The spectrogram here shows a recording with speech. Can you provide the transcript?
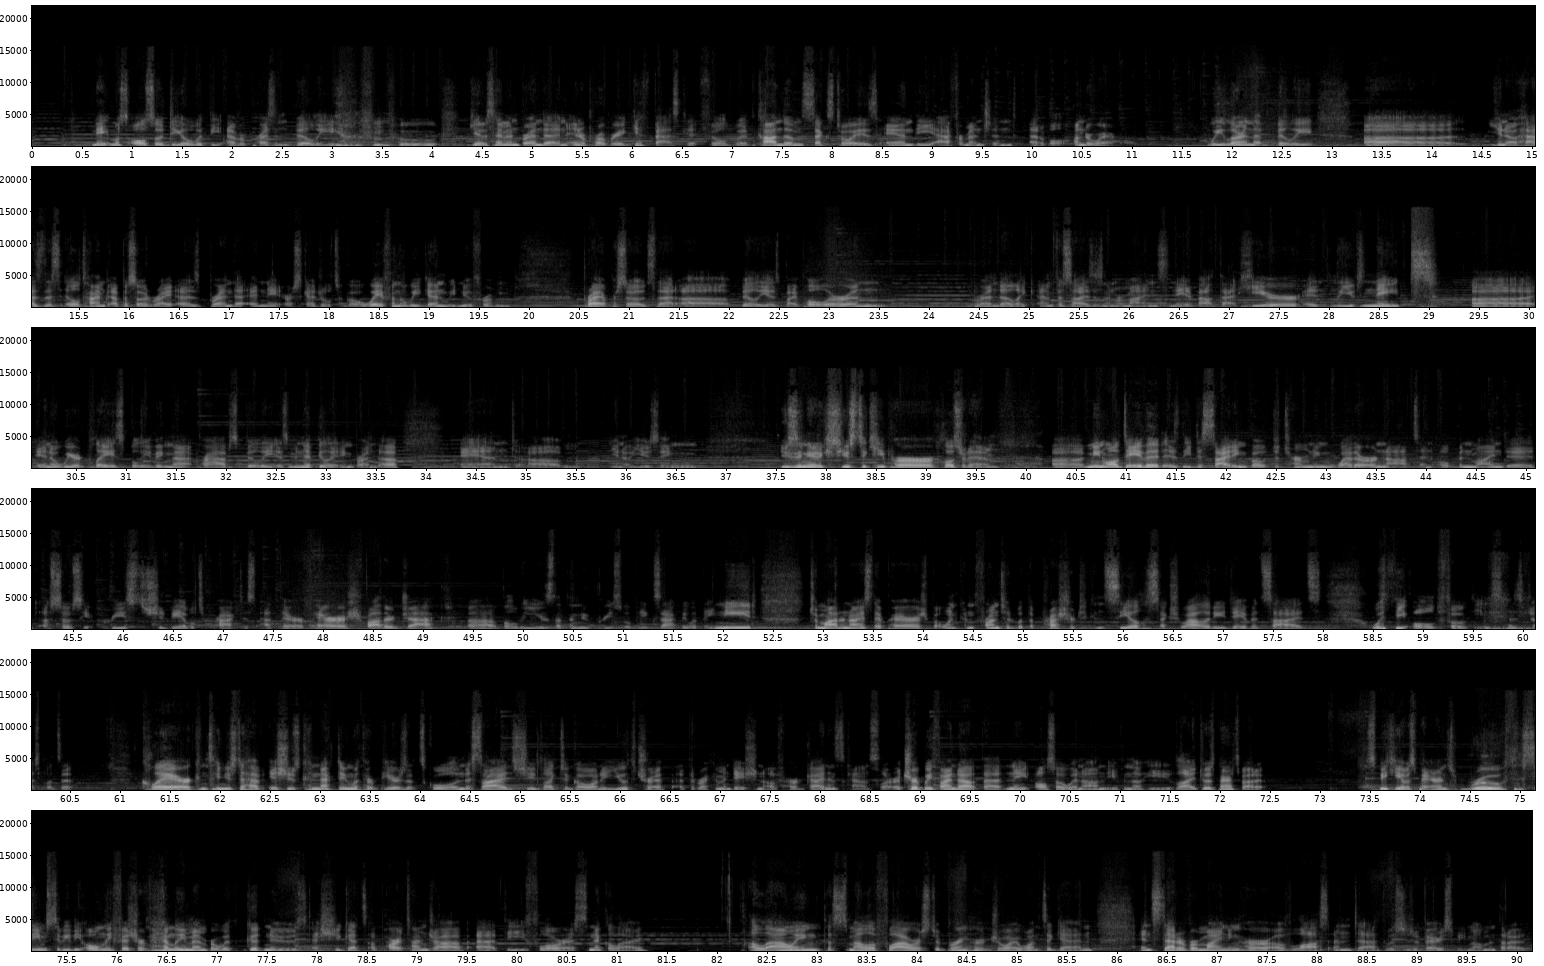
Nate must also deal with the ever present Billy, who gives him and Brenda an inappropriate gift basket filled with condoms, sex toys, and the aforementioned edible underwear. We learn that Billy, uh, you know, has this ill timed episode right as Brenda and Nate are scheduled to go away from the weekend. We knew from prior episodes that uh, Billy is bipolar and Brenda like emphasizes and reminds Nate about that here. It leaves Nate uh, in a weird place, believing that perhaps Billy is manipulating Brenda and um, you know using using an excuse to keep her closer to him. Uh, meanwhile, David is the deciding vote determining whether or not an open minded associate priest should be able to practice at their parish. Father Jack uh, believes that the new priest will be exactly what they need to modernize their parish, but when confronted with the pressure to conceal his sexuality, David sides with the old fogies, as Jess puts it. Claire continues to have issues connecting with her peers at school and decides she'd like to go on a youth trip at the recommendation of her guidance counselor. A trip we find out that Nate also went on, even though he lied to his parents about it. Speaking of his parents, Ruth seems to be the only Fisher family member with good news as she gets a part time job at the florist, Nikolai, allowing the smell of flowers to bring her joy once again instead of reminding her of loss and death, which is a very sweet moment that I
